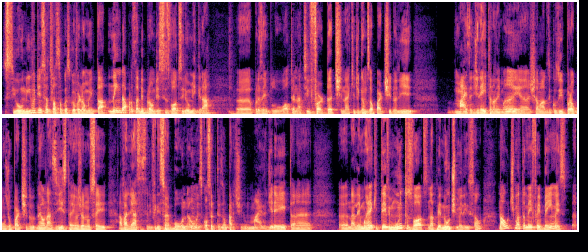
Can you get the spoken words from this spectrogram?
se o nível de insatisfação com esse governo aumentar, nem dá para saber para onde esses votos iriam migrar. Uh, por exemplo, o Alternative for Dutch, né, que digamos é o partido ali mais à direita na Alemanha, chamados inclusive por alguns de um partido neonazista. Eu já não sei avaliar se essa definição é boa ou não, mas com certeza é um partido mais à direita, né? Eh, na Alemanha, que teve muitos votos na penúltima eleição. Na última também foi bem, mas eh,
